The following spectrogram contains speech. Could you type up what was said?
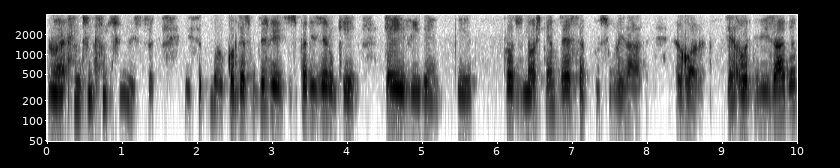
não é? Isso, isso, acontece muitas vezes. Isso para dizer o quê? É evidente que todos nós temos essa possibilidade. Agora, é relativizada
